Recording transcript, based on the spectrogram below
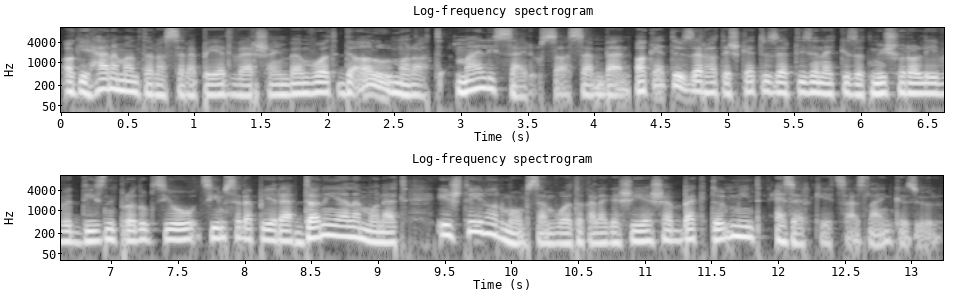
aki Hannah Montana szerepéért versenyben volt, de alul maradt Miley cyrus szemben. A 2006 és 2011 között műsoron lévő Disney produkció címszerepére Danielle Monet és Taylor Momsen voltak a legesélyesebbek több mint 1200 lány közül.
